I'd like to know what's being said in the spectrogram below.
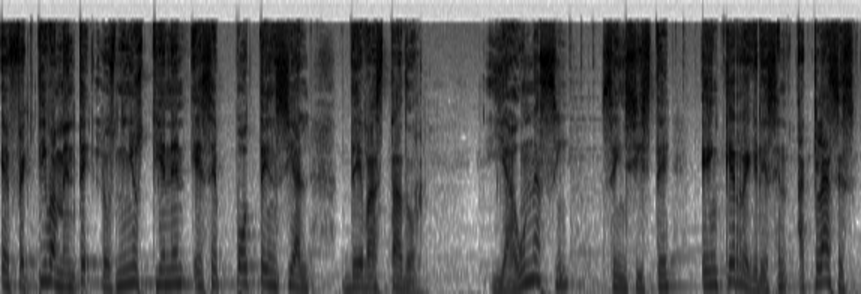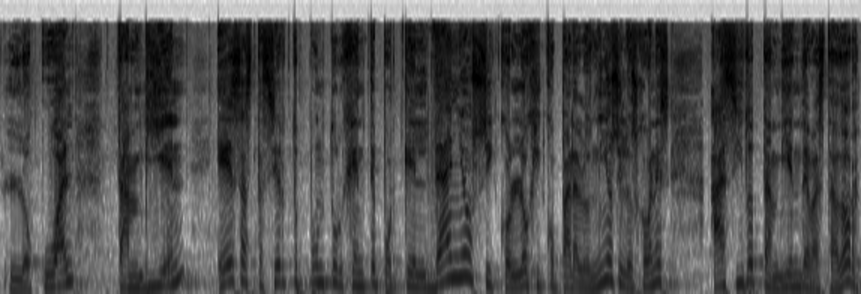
efectivamente, los niños tienen ese potencial devastador. Y aún así se insiste en que regresen a clases, lo cual también es hasta cierto punto urgente porque el daño psicológico para los niños y los jóvenes ha sido también devastador.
